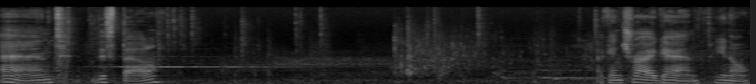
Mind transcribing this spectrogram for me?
and this spell, I can try again, you know,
